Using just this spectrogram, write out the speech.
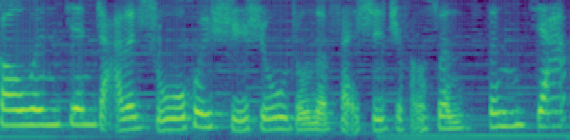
高温煎炸的食物会使食物中的反式脂肪酸增加。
